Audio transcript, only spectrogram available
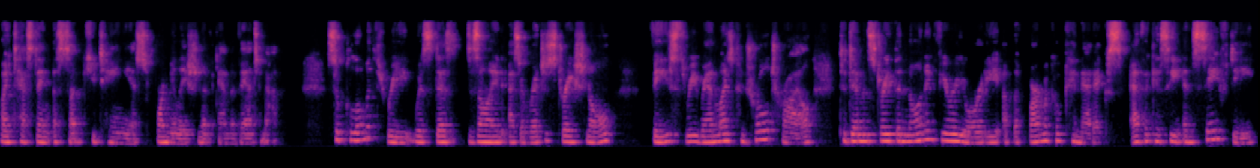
by testing a subcutaneous formulation of amivantamab. So PALOMA-3 was designed as a registrational phase 3 randomized control trial to demonstrate the non-inferiority of the pharmacokinetics, efficacy, and safety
